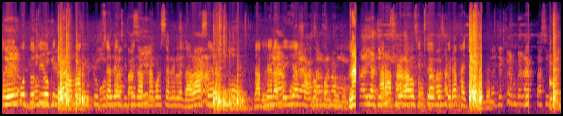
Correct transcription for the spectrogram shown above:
তো এই পদ্ধতিও কিন্তু আমার ইউটিউব চ্যানেল দিদি রান্নাঘর চ্যানেলে দেওয়া আছে। আপনারা দেইয়া সংরক্ষণ করবেন আর আপনারাও কিন্তু এমন করে খাইতে পারবেন। এই যে কেমবে রাখতাছি দেখেন।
